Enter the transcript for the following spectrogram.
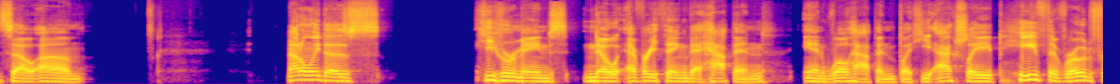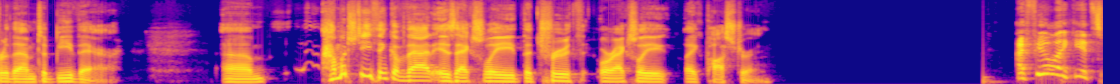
So um not only does he who remains know everything that happened and will happen but he actually paved the road for them to be there. Um how much do you think of that is actually the truth or actually like posturing I feel like it's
